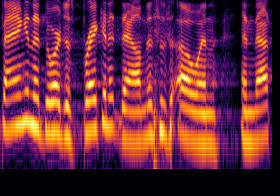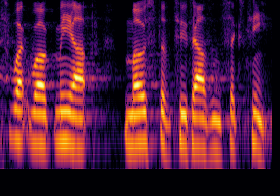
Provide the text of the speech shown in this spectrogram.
banging the door, just breaking it down. This is Owen, and that's what woke me up most of 2016.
